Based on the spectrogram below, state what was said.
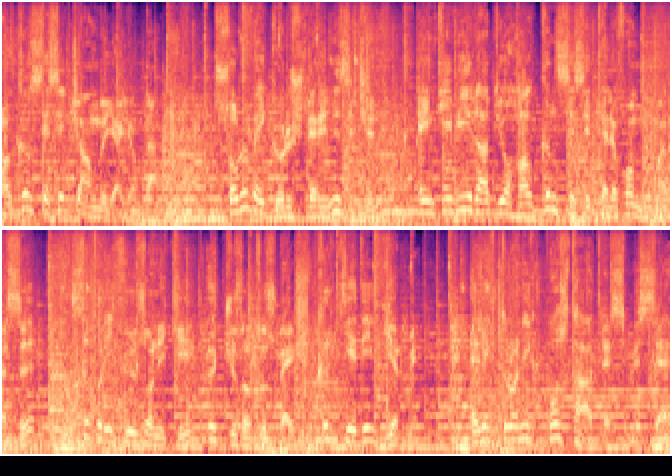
Halkın Sesi canlı yayında. Soru ve görüşleriniz için NTV Radyo Halkın Sesi telefon numarası 0212 335 47 20. Elektronik posta adresimiz ise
